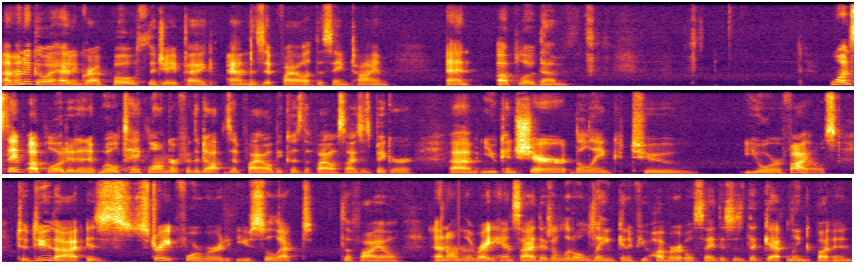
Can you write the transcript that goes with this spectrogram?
I'm going to go ahead and grab both the JPEG and the zip file at the same time and upload them. Once they've uploaded, and it will take longer for the .zip file because the file size is bigger, um, you can share the link to your files. To do that is straightforward. You select the file and on the right hand side there's a little link and if you hover it will say this is the get link button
